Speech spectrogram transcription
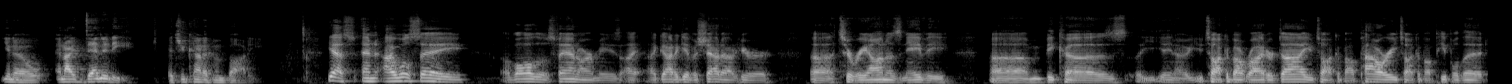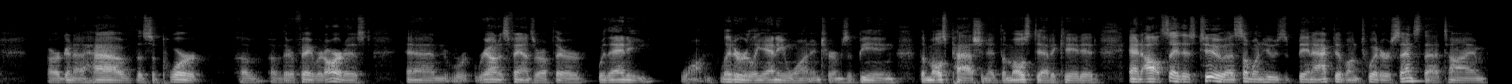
you know, an identity that you kind of embody. Yes, and I will say of all those fan armies, I, I got to give a shout out here uh, to Rihanna's Navy um, because you know you talk about ride or die, you talk about power, you talk about people that are going to have the support of of their favorite artist, and R- Rihanna's fans are up there with any one, literally anyone, in terms of being the most passionate, the most dedicated. And I'll say this too, as someone who's been active on Twitter since that time,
